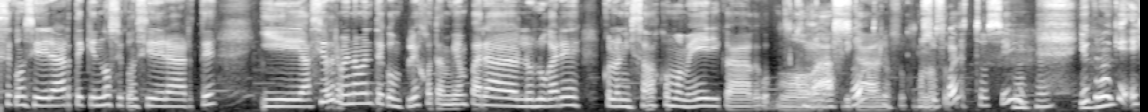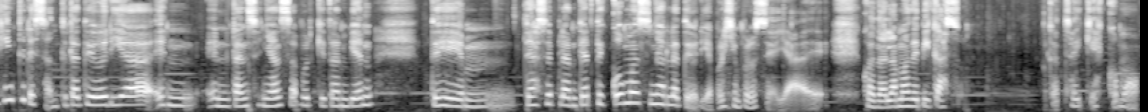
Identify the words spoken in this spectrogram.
se considera arte, que no se considera arte. Y ha sido tremendamente complejo también para los lugares colonizados como América, como, África. por supuesto, sí. Yo creo que es interesante la teoría en, en la enseñanza porque también te, te, hace plantearte cómo enseñar la teoría. Por ejemplo, o sea, ya eh, cuando hablamos de Picasso, ¿cachai? Que es como,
